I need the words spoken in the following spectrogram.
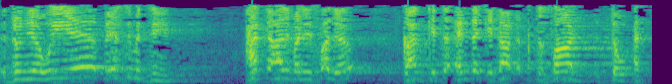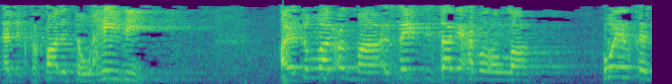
دنيوية باسم الدين. حتى هذه بني صدر كان عنده كتاب اقتصاد التو... الاقتصاد التوحيدي. آية الله العظمى السيد الثاني حفظه الله. هو ينقل.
